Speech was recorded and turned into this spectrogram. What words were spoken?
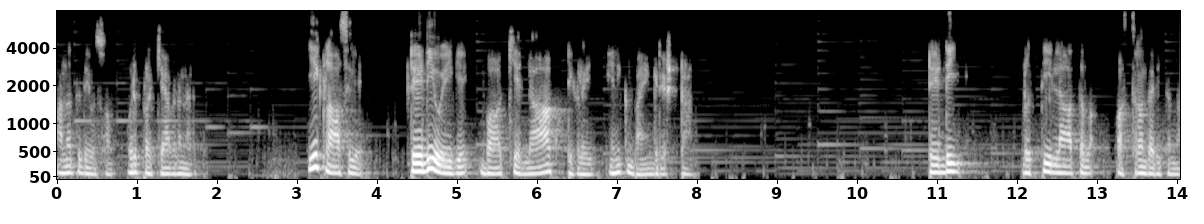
അന്നത്തെ ദിവസം ഒരു പ്രഖ്യാപനം നടത്തി. ഈ ക്ലാസ്സിൽ ടെഡി ഒഴികെ ബാക്കി എല്ലാ കുട്ടികളെയും എനിക്ക് ഭയങ്കര ഇഷ്ടമാണ് ടെഡി വൃത്തിയില്ലാത്ത വസ്ത്രം ധരിക്കുന്ന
